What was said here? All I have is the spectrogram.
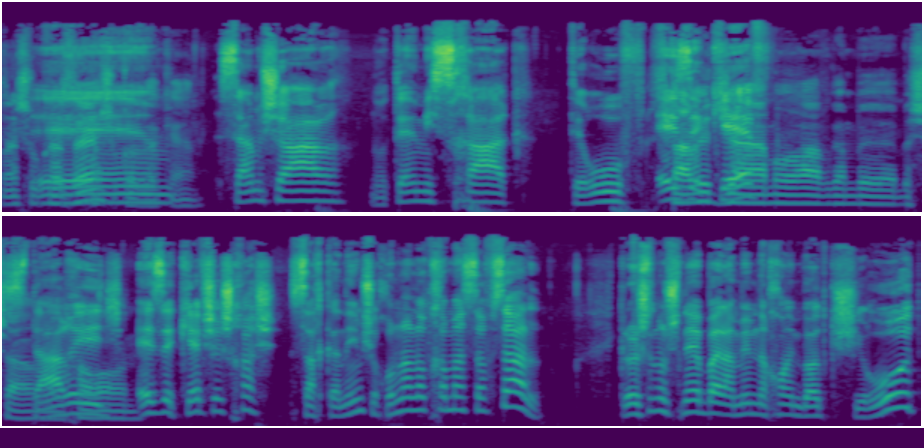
משהו כזה. משהו כזה, כן. שם שער, נותן משחק, טירוף, איזה סטארידג', כיף. היה מעורב גם ב- בשער סטארידג', האחרון. איזה כיף שיש לך שחקנים שיכולים לעלות לך מהספסל. כאילו, יש לנו שני בלמים, נכון, עם בעיות כשירות,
